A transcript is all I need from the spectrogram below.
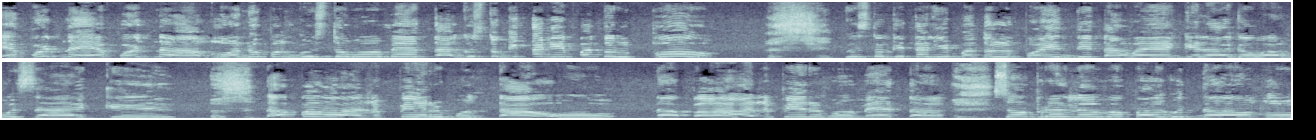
Effort na effort na ako. Ano pang gusto mo, Meta? Gusto kitang ipatulpo. Gusto kitang ipatulpo. Hindi tama yung ginagawa mo sa akin. Napaka-unfair mong tao. Napaka-unfair mo, Meta. Sobrang napapagod na ako.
